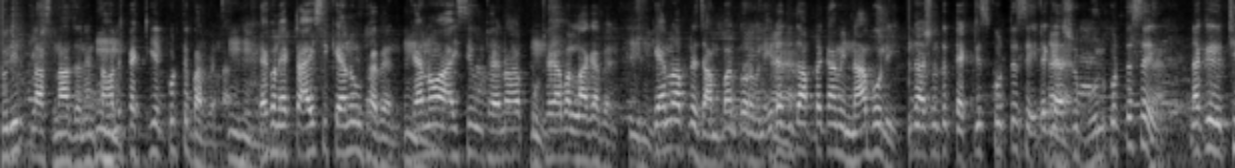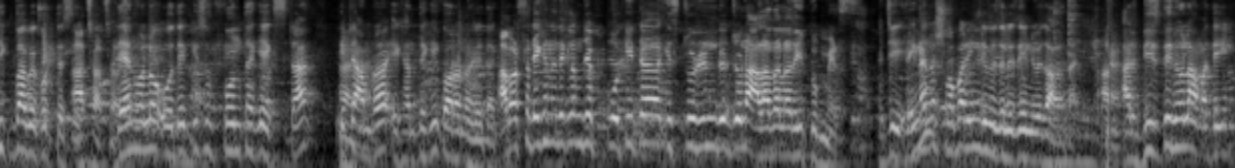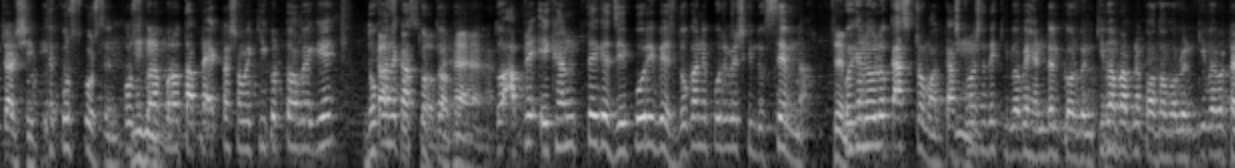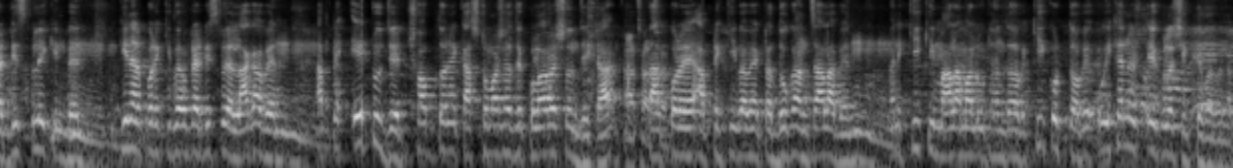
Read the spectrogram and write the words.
থিওরির ক্লাস না জানেন তাহলে প্র্যাকটিক্যাল করতে পারবেন না। এখন একটা আইসি কেন উঠাবেন? কেন আইসি উঠায় না উঠায় আবার লাগাবেন? কেন আপনি জাম্পার করবেন? এটা যদি আপনাকে আমি না বলি আসলে প্র্যাকটিস করতেছে এটা কি আসলে ভুল করতেছে? নাকি ঠিকভাবে করতেছে? আচ্ছা, আচ্ছা। দেন হলো ওদের কিছু ফোন থাকে এক্সট্রা এটা আমরা এখান থেকেই করানো হয়ে থাকে। আবার স্যার এখানে দেখলাম যে প্রতিটা স্টুডেন্টের জন্য আলাদা আলাদা ইকুইপমেন্টস জি এখানে সবার ইন্ডিভিজুয়ালি ইন্ডিভিজুয়াল আলাদা। হ্যাঁ। আর 20 দিন হলো আমাদের ইন্টার্নশিপ কোর্স করছেন। কোর্স করার পর তো আপনি একটা সময় কি করতে হবে গিয়ে দোকানে কাজ করতে হবে, হ্যাঁ, হ্যাঁ, হ্যাঁ। তো আপনি এখান থেকে যে পরিবেশ দোকানের পরিবেশ কিন্তু সেম না। ওইখানে হলো কাস্টমার কাস্টমার সাথে কীভাবে হ্যান্ডেল করবেন কীভাবে আপনি কথা বলবেন কীভাবে একটা ডিসপ্লে কিনবেন কেনার পরে কীভাবে একটা ডিসপ্লে লাগাবেন আপনি এ টু জেড সব ধরনের কাস্টমার সাথে কোলাবোরেশন যেটা আচ্ছা। তারপরে আপনি কীভাবে একটা দোকান চালাবেন মানে কি কি মালামাল উঠাতে হবে কি করতে হবে ওইখানে এগুলো শিখতে পারবেন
